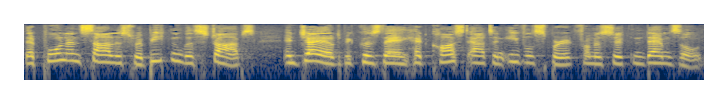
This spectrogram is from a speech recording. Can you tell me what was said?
that Paul and Silas were beaten with stripes and jailed because they had cast out an evil spirit from a certain damsel.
